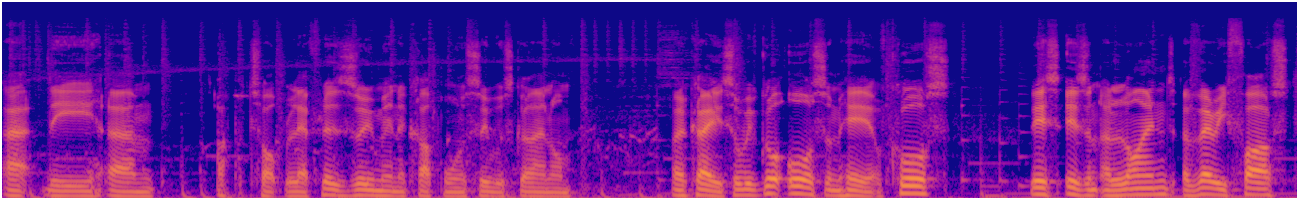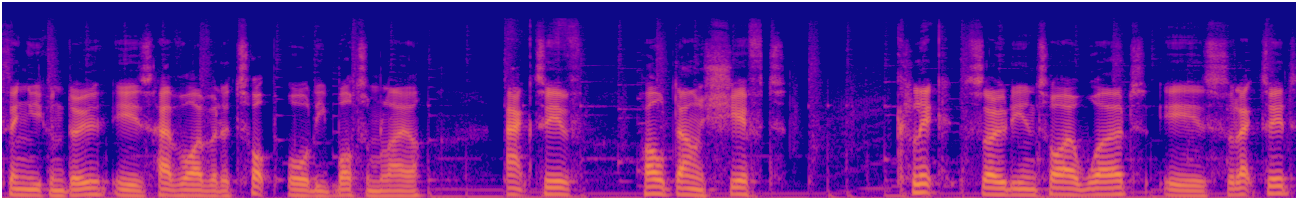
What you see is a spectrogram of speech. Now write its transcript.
at the um, upper top left. Let's zoom in a couple and see what's going on. Okay, so we've got awesome here. Of course, this isn't aligned. A very fast thing you can do is have either the top or the bottom layer active. Hold down shift, click so the entire word is selected.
